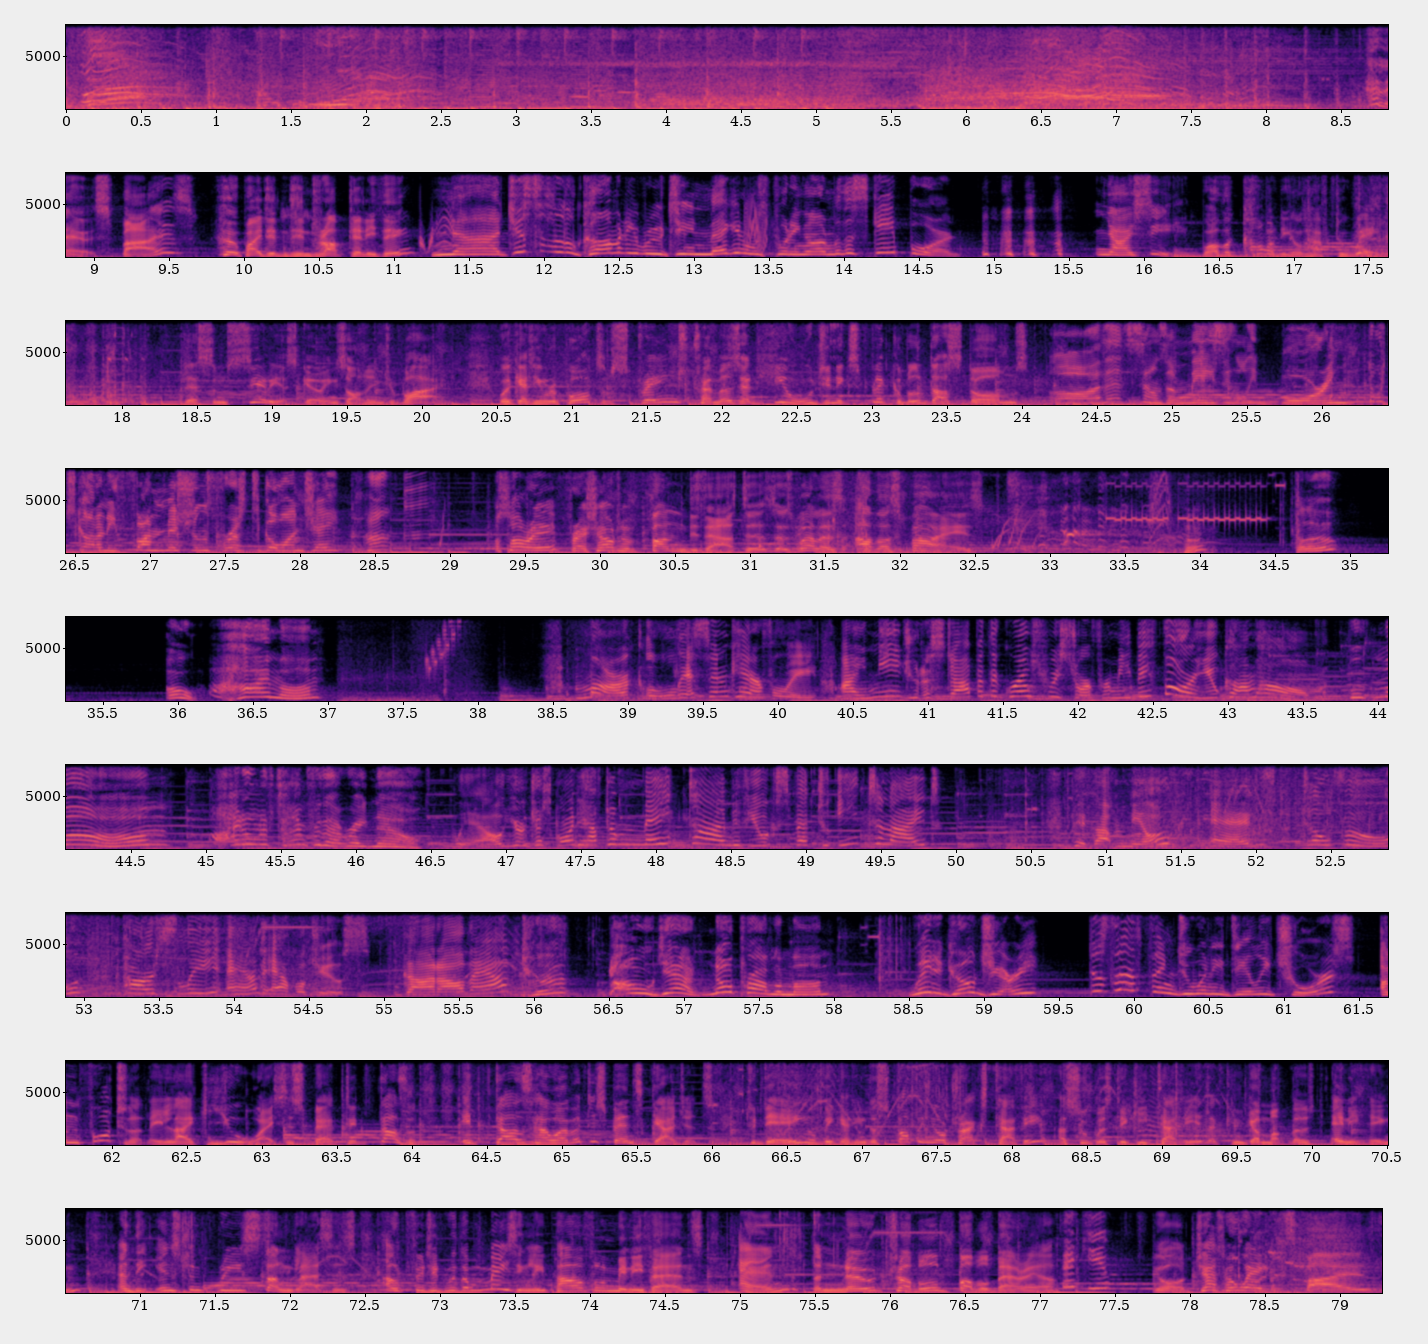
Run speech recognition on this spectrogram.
Hello, spies. Hope I didn't interrupt anything. Nah, just a little comedy routine Megan was putting on with a skateboard. Yeah, I see. Well, the comedy'll have to wait. There's some serious goings on in Dubai. We're getting reports of strange tremors and huge, inexplicable dust storms. Oh, that sounds amazingly boring. Don't you got any fun missions for us to go on, Jay? Huh? Oh, sorry, fresh out of fun disasters as well as other spies. Huh? Hello? Oh, hi, Mom. Marc, listen carefully. I need you to stop at the grocery store for me before you come home. But, Mom, I don't have time for that right now. Well, you're just going to have to make time if you expect to eat tonight. Pick up milk, eggs, tofu, parsley, and apple juice. Got all that? Huh? Oh, yeah, no problem, Mom. Way to go, Jerry. Do any daily chores? Unfortunately, like you, I suspect, it doesn't. It does, however, dispense gadgets. Today, you'll be getting the Stop in Your Tracks taffy, a super sticky taffy that can gum up most anything, and the Instant Breeze sunglasses, outfitted with amazingly powerful mini fans, and the No Trouble Bubble Barrier. Thank you. Your jet awaits, spies.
